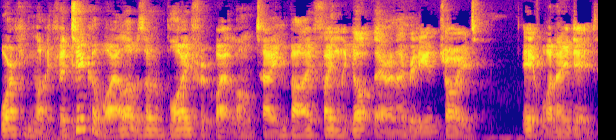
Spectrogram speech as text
working life. It took a while. I was unemployed for quite a long time, but I finally got there and I really enjoyed it when I did.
